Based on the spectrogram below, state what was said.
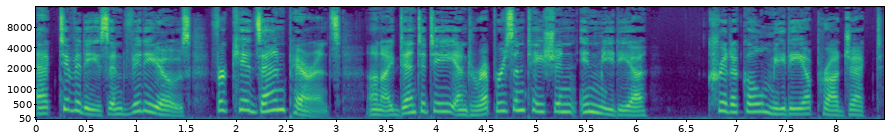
Activities and videos for kids and parents on identity and representation in media. Critical Media Project.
